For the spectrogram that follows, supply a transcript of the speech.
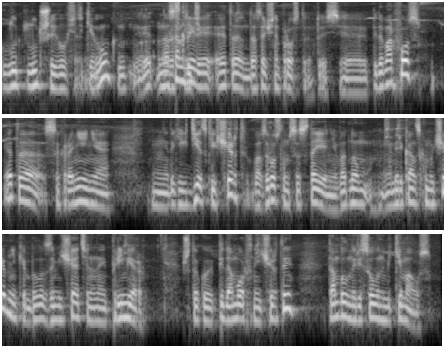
лучше его все-таки ну, э, На самом деле это достаточно просто. То есть э, педоморфоз – это сохранение таких детских черт во взрослом состоянии. В одном американском учебнике был замечательный пример, что такое педоморфные черты. Там был нарисован Микки Маус –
